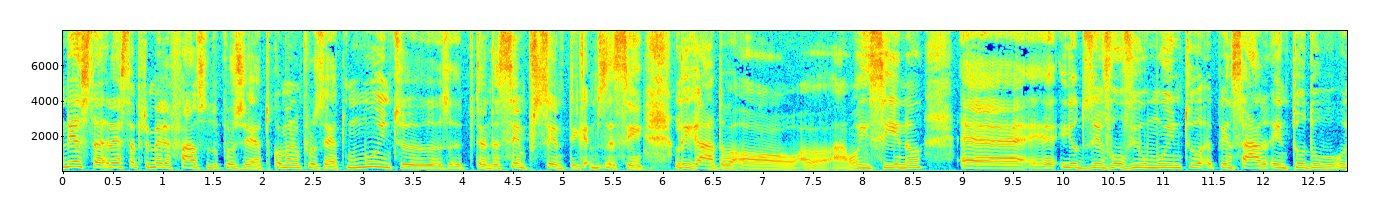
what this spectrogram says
nesta, nesta primeira fase do projeto, como era um projeto muito, portanto, a 100%, digamos assim, ligado ao, ao, ao ensino, uh, eu desenvolvi-o muito a pensar em todo,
